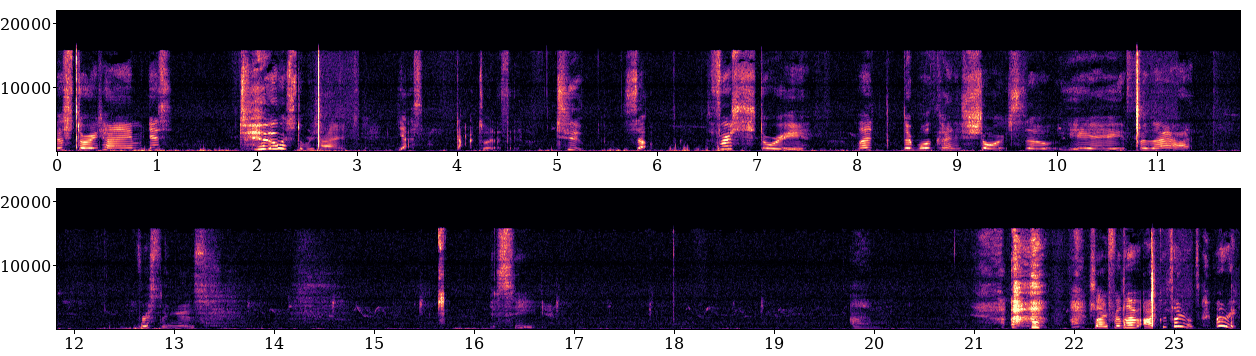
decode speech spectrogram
the story time is two story times. Yes, that's what I said. Two. So, the first story, they're both kind of short, so yay for that. First thing is, you see, um, sorry for the awkward silence. Alright,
